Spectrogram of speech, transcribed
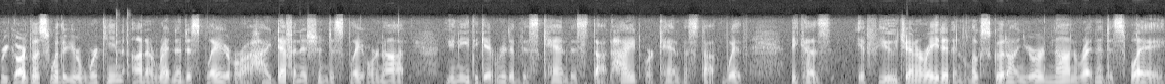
Regardless whether you're working on a retina display or a high definition display or not, you need to get rid of this canvas.height or canvas.width because if you generate it and it looks good on your non-retina display,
